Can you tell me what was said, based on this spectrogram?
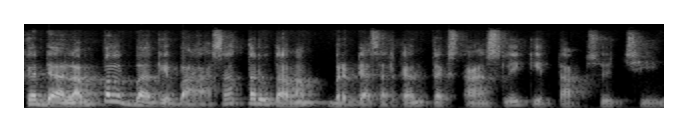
ke dalam pelbagai bahasa, terutama berdasarkan teks asli kitab suci.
